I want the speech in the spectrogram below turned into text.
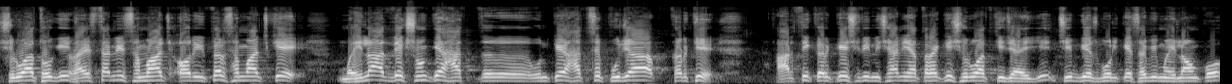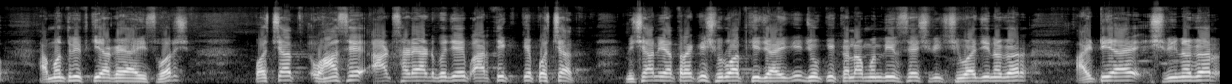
शुरुआत होगी। राजस्थानी समाज और इतर समाज के महिला अध्यक्षों के हाथ, उनके हाथ से पूजा करके, आरती करके श्री निशान यात्रा की शुरुआत की जाएगी। चीफ गेस्ट बोल के सभी महिलाओं को आमंत्रित किया गया है इस वर्ष। पश्चात वहाँ से आठ, साढ़े आठ बजे आरती के पश्चात निशान यात्रा की शुरुआत की जाएगी, जो कि कला मंदिर से Shri Shivaji Nagar, ITI, Shrinagar,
